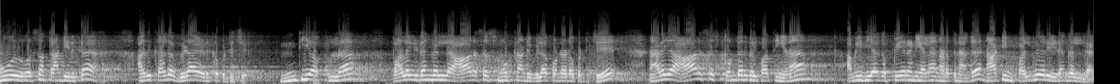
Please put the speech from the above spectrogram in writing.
நூறு வருஷம் தாண்டி இருக்கா? அதுக்காக விழா எடுக்கப்பட்டுச்சு. இந்தியா ஃபுல்லாக பல இடங்களில் ஆர்எஸ்எஸ் நூற்றாண்டு விழா கொண்டாடப்பட்டுச்சு. நிறைய ஆர்எஸ்எஸ் தொண்டர்கள் பார்த்தீங்கன்னா அமைதியாக பேரணியெல்லாம் நடத்தினாங்க. நாட்டின் பல்வேறு இடங்களில்.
